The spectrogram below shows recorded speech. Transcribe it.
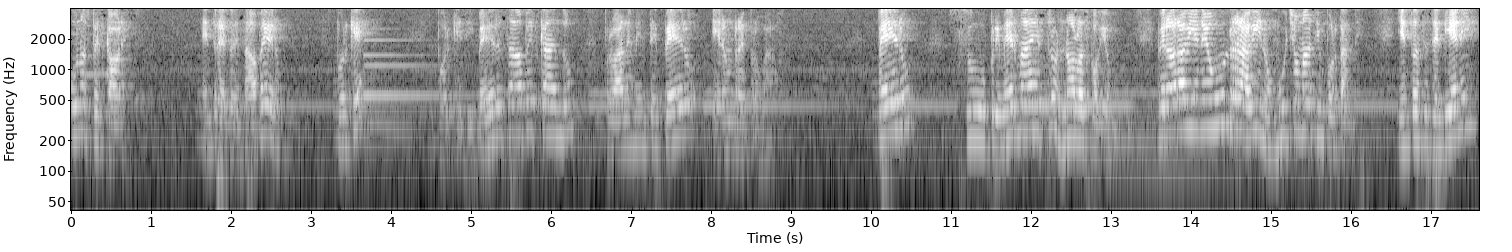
unos pescadores. Entre esos estaba Pedro. ¿Por qué? Porque si Pedro estaba pescando, probablemente Pedro era un reprobado. Pero su primer maestro no lo escogió. Pero ahora viene un rabino mucho más importante. Y entonces él viene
